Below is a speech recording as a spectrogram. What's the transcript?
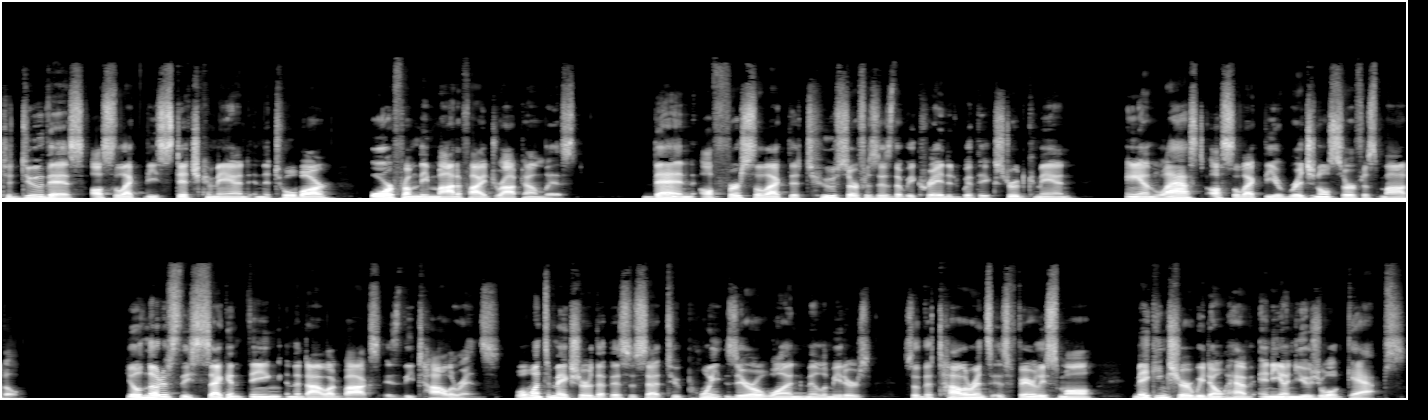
To do this, I'll select the stitch command in the toolbar or from the modified drop-down list. Then I'll first select the two surfaces that we created with the extrude command, and last I'll select the original surface model. You'll notice the second thing in the dialog box is the tolerance. We'll want to make sure that this is set to 0.01 millimeters, so the tolerance is fairly small, making sure we don't have any unusual gaps.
